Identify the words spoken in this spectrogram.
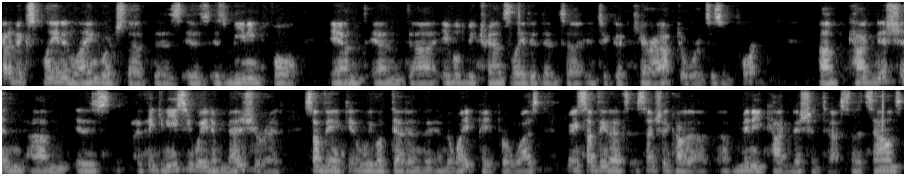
kind of explain in language that is, is, is meaningful and and uh, able to be translated into into good care afterwards is important. Um, cognition um, is, I think, an easy way to measure it. Something we looked at in the in the white paper was doing something that's essentially called a, a mini cognition test. And it sounds,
